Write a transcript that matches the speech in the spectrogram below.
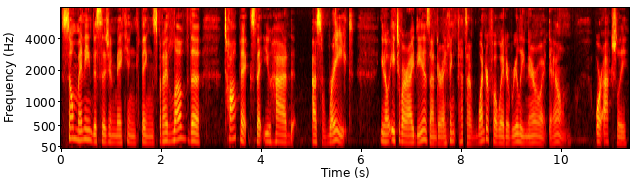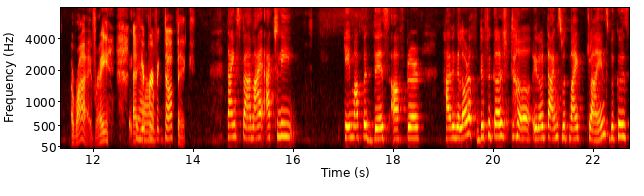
so many decision making things, but I love the topics that you had us rate, you know, each of our ideas under. I think that's a wonderful way to really narrow it down or actually arrive, right? At yeah. your perfect topic. Thanks, Pam. I actually came up with this after having a lot of difficult, uh, you know, times with my clients because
